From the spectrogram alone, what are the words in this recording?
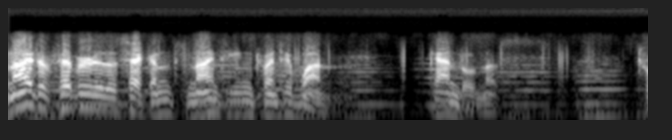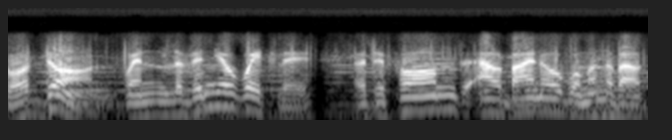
Night of February the 2nd, 1921. Candlemas. Toward dawn, when Lavinia Whately, a deformed albino woman about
